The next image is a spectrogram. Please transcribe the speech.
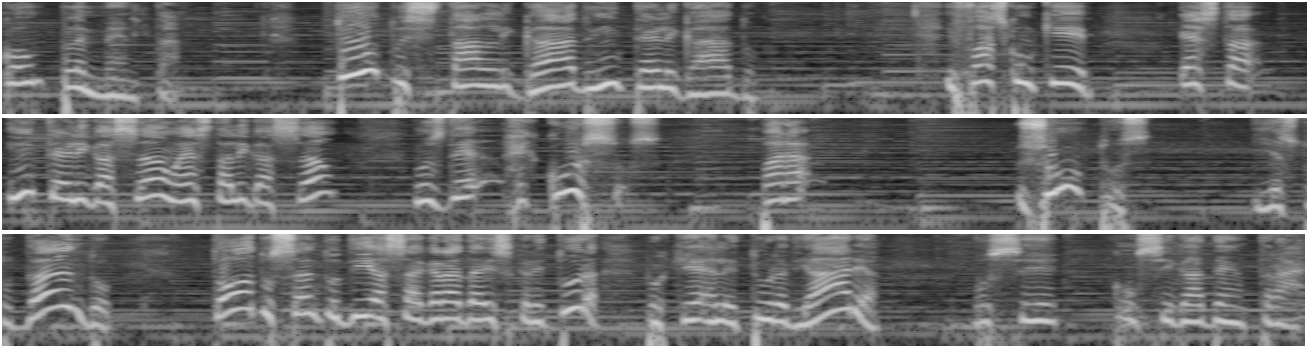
complementa. Tudo está ligado e interligado. E faz com que esta interligação, esta ligação, nos dê recursos para juntos e estudando todo santo dia a Sagrada Escritura, porque é leitura diária, você consiga adentrar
